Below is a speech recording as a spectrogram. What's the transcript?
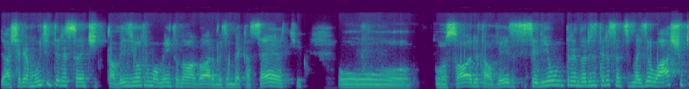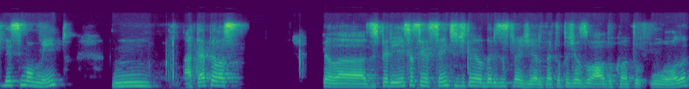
Eu acharia muito interessante, talvez em outro momento, não agora, mas um BK7, um, Osório, talvez, assim, seriam treinadores interessantes, mas eu acho que nesse momento Hum, até pelas, pelas experiências recentes de treinadores estrangeiros, né, tanto o Gesualdo quanto o Ola,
